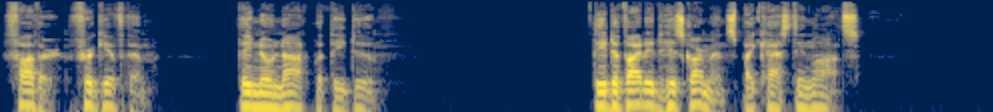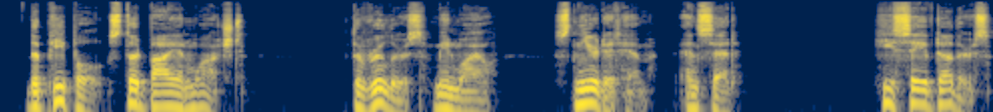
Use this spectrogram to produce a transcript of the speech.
Father, forgive them. They know not what they do. They divided his garments by casting lots. The people stood by and watched. The rulers, meanwhile, sneered at him and said, He saved others.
